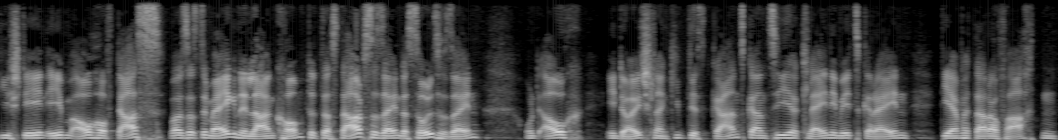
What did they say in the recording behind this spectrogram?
die stehen eben auch auf das, was aus dem eigenen Land kommt. Und das darf so sein, das soll so sein. Und auch in Deutschland gibt es ganz, ganz sicher kleine Metzgereien, die einfach darauf achten,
